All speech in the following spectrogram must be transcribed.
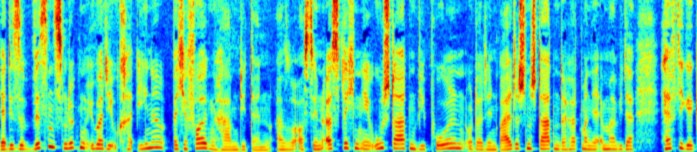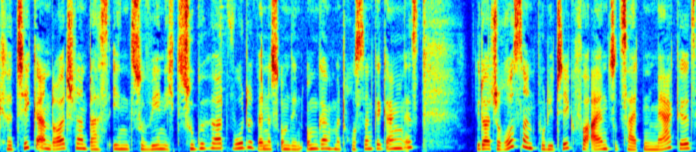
Ja, diese Wissenslücken über die Ukraine, welche Folgen haben die denn? Also aus den östlichen EU-Staaten wie Polen oder den baltischen Staaten, da hört man ja immer wieder heftige Kritik an Deutschland, dass ihnen zu wenig zugehört wurde, wenn es um den Umgang mit Russland gegangen ist. Die deutsche Russlandpolitik, vor allem zu Zeiten Merkels,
